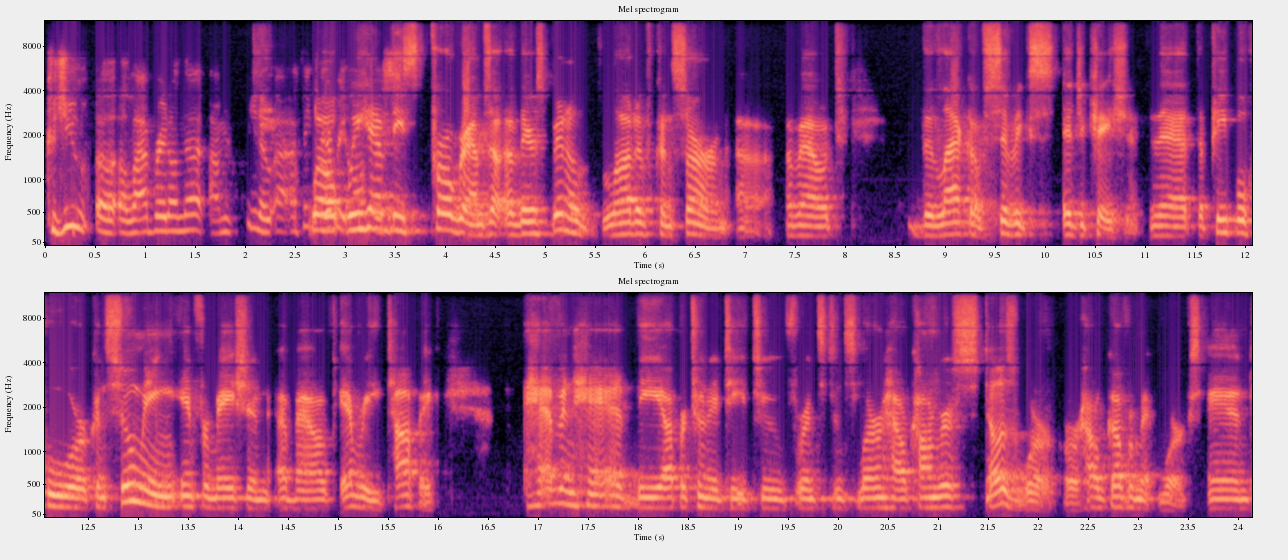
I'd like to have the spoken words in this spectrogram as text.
Could you uh, elaborate on that? I'm, you know, I think. Well, we have these programs, uh, there's been a lot of concern uh, about the lack of civics education, that the people who are consuming information about every topic haven't had the opportunity to, for instance, learn how Congress does work or how government works. And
